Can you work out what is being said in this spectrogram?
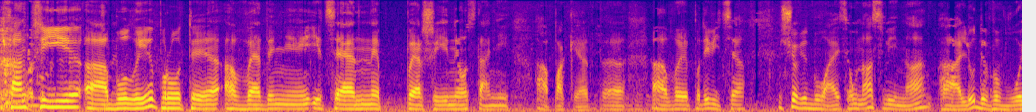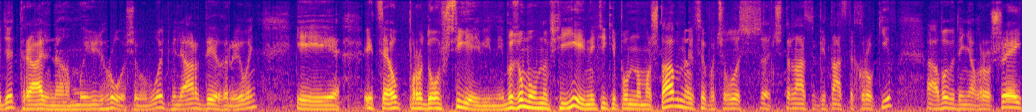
Санкції а, були проти а, введені, і це не перший і не останній а, пакет. Е, А, ви подивіться, що відбувається. У нас війна, а люди виводять реально миють гроші, виводять мільярди гривень. І, і це впродовж всієї війни. Безумовно, всієї, не тільки повномасштабної. Це почалось з 14-15 років. Виведення грошей,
